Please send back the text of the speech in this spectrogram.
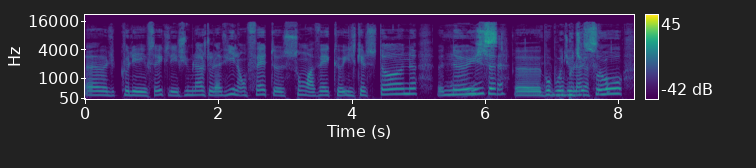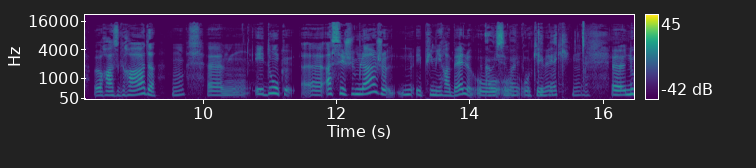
que les, vous savez que les jumelages de la ville en fait sont avec Ilkelston, Neuss, Bobo Dioulasso, Rasgrad, Hein. Euh, et donc, euh, à ces jumelages, et puis Mirabel au, ah Québec, euh, nous,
